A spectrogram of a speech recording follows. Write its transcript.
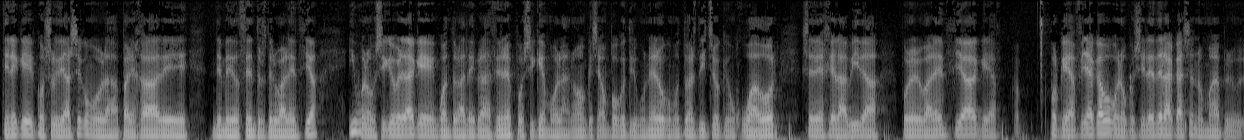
tiene que consolidarse como la pareja de, de mediocentros del Valencia. Y bueno, sí que es verdad que en cuanto a las declaraciones, pues sí que mola, ¿no? Aunque sea un poco tribunero, como tú has dicho, que un jugador se deje la vida por el Valencia, que porque al fin y al cabo, bueno, pues si eres de la casa, normal, pero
